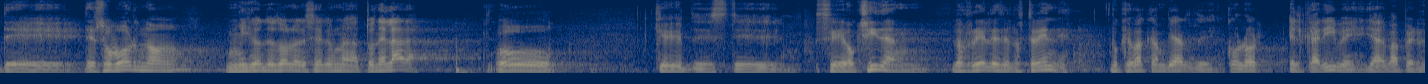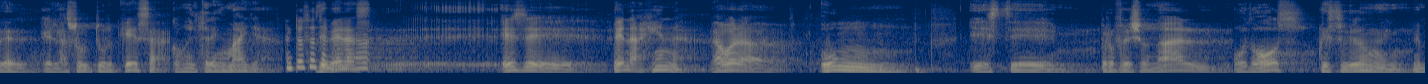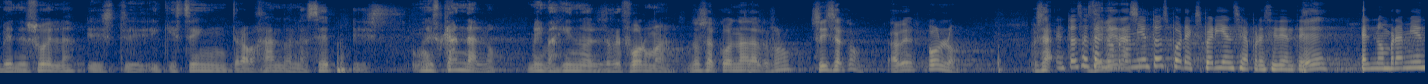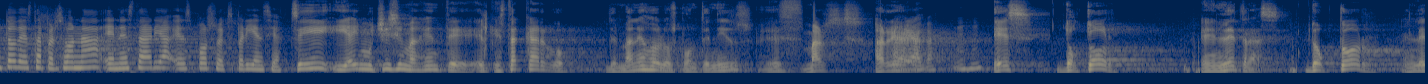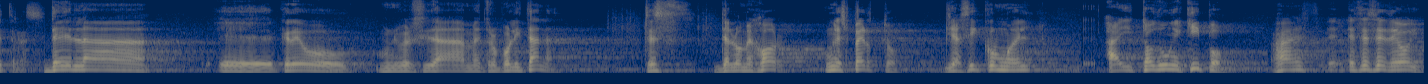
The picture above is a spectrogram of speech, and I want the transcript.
de, de soborno, ¿no? un millón de dólares era una tonelada, o que este, se oxidan los rieles de los trenes, lo que va a cambiar de color el Caribe ya va a perder el azul turquesa con el tren Maya. Entonces, de veras eh, es de pena ajena. Ahora un este profesional o dos que estuvieron en, en Venezuela este, y que estén trabajando en la CEP es un escándalo. Me imagino el Reforma. ¿No sacó nada el Reforma? Sí sacó. A ver, ponlo. O sea, Entonces, el veras, nombramiento es por experiencia, presidente. ¿Eh? El nombramiento de esta persona en esta área es por su experiencia. Sí, y hay muchísima gente. El que está a cargo del manejo de los contenidos es Marx Arriaga. Es doctor en letras, doctor en letras, de la, eh, creo, Universidad Metropolitana. Es de lo mejor, un experto. Y así como él, hay todo un equipo. Ah, es, es ese de hoy.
